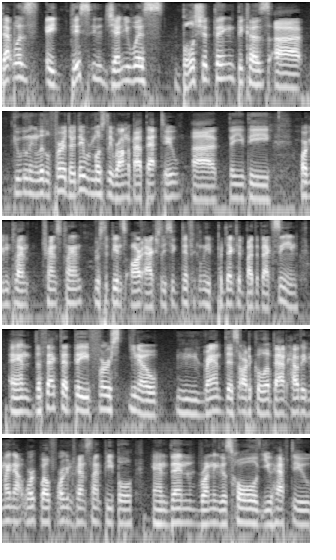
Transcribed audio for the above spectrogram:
that was a disingenuous bullshit thing because uh, googling a little further, they were mostly wrong about that too. Uh, the the organ plant transplant recipients are actually significantly protected by the vaccine, and the fact that they first, you know. mm, Ran this article about how they might not work well for organ transplant people, and then running this whole "you have to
